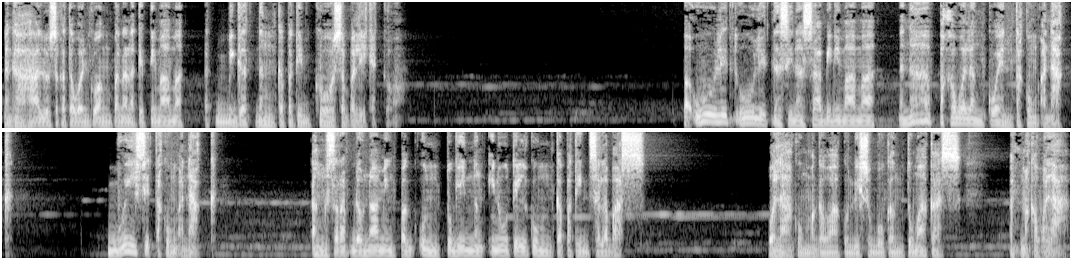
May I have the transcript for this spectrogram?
Naghahalo sa katawan ko ang pananakit ni Mama at bigat ng kapatid ko sa balikat ko. Paulit-ulit na sinasabi ni Mama na napakawalang kwenta kong anak. Buwisit akong anak. Ang sarap daw naming pag-untugin ng inutil kong kapatid sa labas. Wala akong magawa kundi subukang tumakas at makawala.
